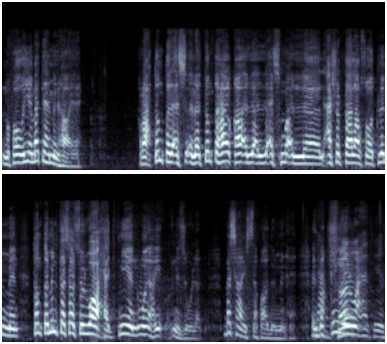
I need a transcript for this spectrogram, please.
المفوضية ما تهمل هاي راح تنطي الأس... تنطي هاي القا... ال- الأسماء ال 10000 صوت لمن؟ تنطي من تسلسل واحد اثنين نزولا بس هاي يستفادون منها. البقيه شلون واحد اثنين؟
